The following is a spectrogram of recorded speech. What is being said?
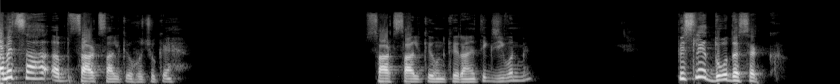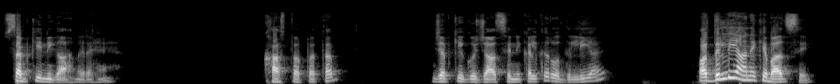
अमित शाह अब साठ साल के हो चुके हैं। साठ साल के उनके राजनीतिक जीवन में पिछले दो दशक सबकी निगाह में रहे हैं। खासतौर पर तब, जबकि गुजरात से निकलकर वो दिल्ली आए। और दिल्ली आने के बाद से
